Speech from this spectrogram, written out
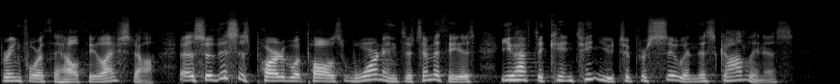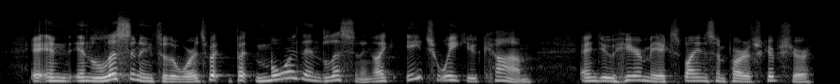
bring forth a healthy lifestyle. Uh, so this is part of what Paul's warning to Timothy is you have to continue to pursue in this godliness in, in listening to the words, but, but more than listening, like each week you come and you hear me explain some part of Scripture,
